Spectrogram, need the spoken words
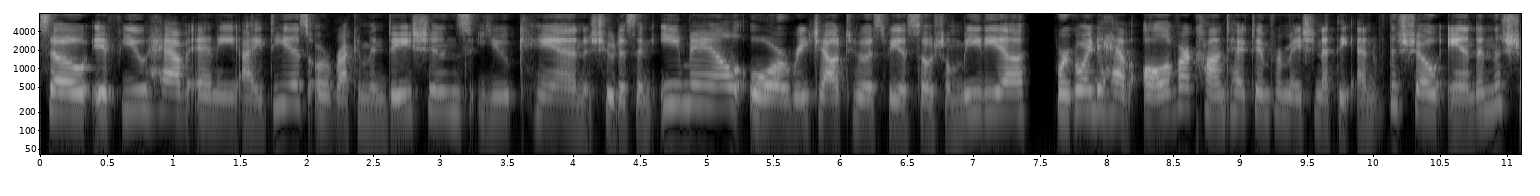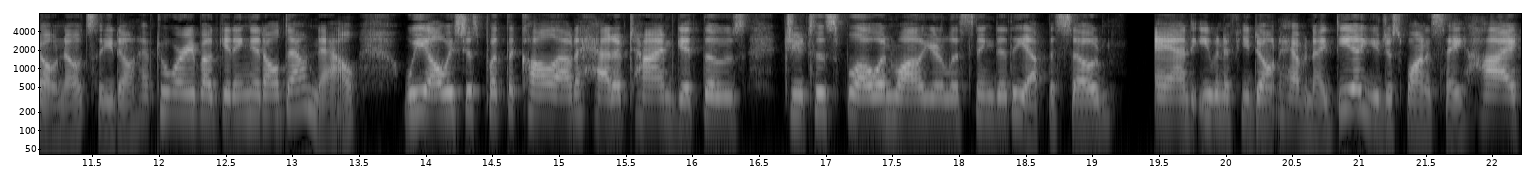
So if you have any ideas or recommendations, you can shoot us an email or reach out to us via social media. We're going to have all of our contact information at the end of the show and in the show notes, so you don't have to worry about getting it all down now. We always just put the call out ahead of time, get those juices flowing while you're listening to the episode. And even if you don't have an idea, you just want to say hi,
